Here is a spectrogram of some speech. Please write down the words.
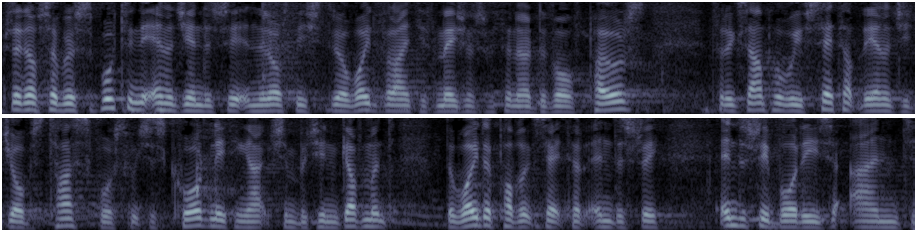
President Officer, we're supporting the energy industry in the North East through a wide variety of measures within our devolved powers. For example, we've set up the Energy Jobs Task Force, which is coordinating action between government, the wider public sector industry, industry bodies and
